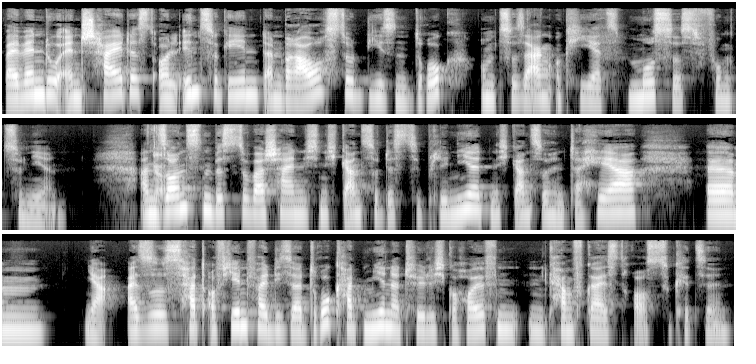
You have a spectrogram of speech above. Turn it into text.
Weil wenn du entscheidest, all in zu gehen, dann brauchst du diesen Druck, um zu sagen, okay, jetzt muss es funktionieren. Ansonsten ja. bist du wahrscheinlich nicht ganz so diszipliniert, nicht ganz so hinterher. Ähm, ja, also es hat auf jeden Fall dieser Druck hat mir natürlich geholfen, einen Kampfgeist rauszukitzeln.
